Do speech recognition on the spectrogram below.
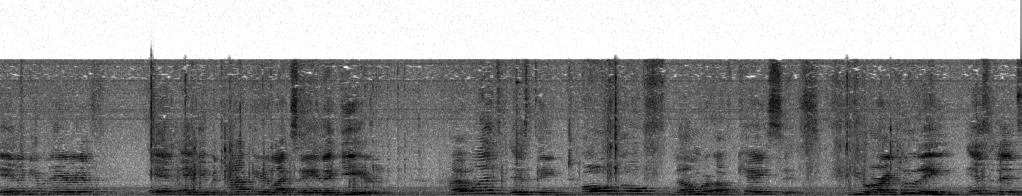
in a given area in a given time period, like say in a year. Prevalence is the total number of cases. You are including incidence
